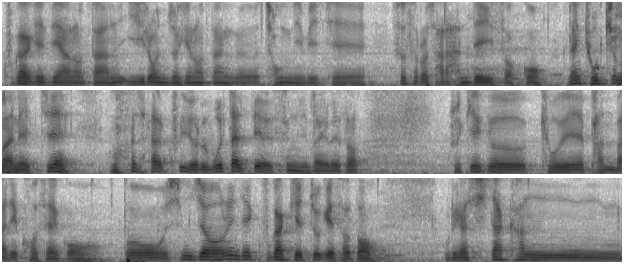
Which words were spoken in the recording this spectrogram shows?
국악에 대한 어떤 이론적인 어떤 그 정립이 제 스스로 잘 안 돼 있었고 그냥 좋기만 했지 뭐 잘 구별을 못할 때였습니다. 그래서 그렇게 그 교회의 반발이 거세고 또 심지어는 이제 국악계 쪽에서도 우리가 시작한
